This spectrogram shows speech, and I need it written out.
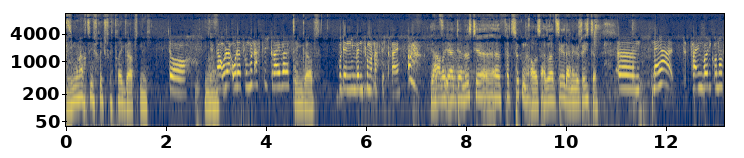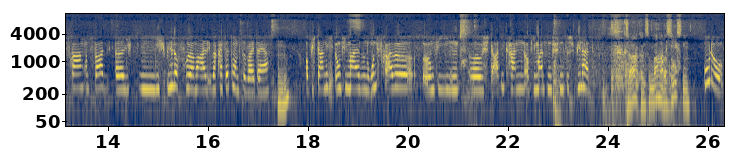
87-3 gab's nicht. Doch. Nein. Na, oder, oder 85.3 war das? Den gab's. Gut, dann nehmen wir den 85.3. Ja, aber der, der löst hier äh, Verzücken aus. Also erzähl deine Geschichte. Ähm, naja, vor allem wollte ich auch noch fragen, und zwar äh, liefen die Spiele doch früher mal über Kassette und so weiter, ja? Mhm. Ob ich da nicht irgendwie mal so eine Rundfrage irgendwie äh, starten kann, ob jemand ein bestimmtes Spiel hat. Klar, kannst du machen. Was Okay. suchst du denn? Udo.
